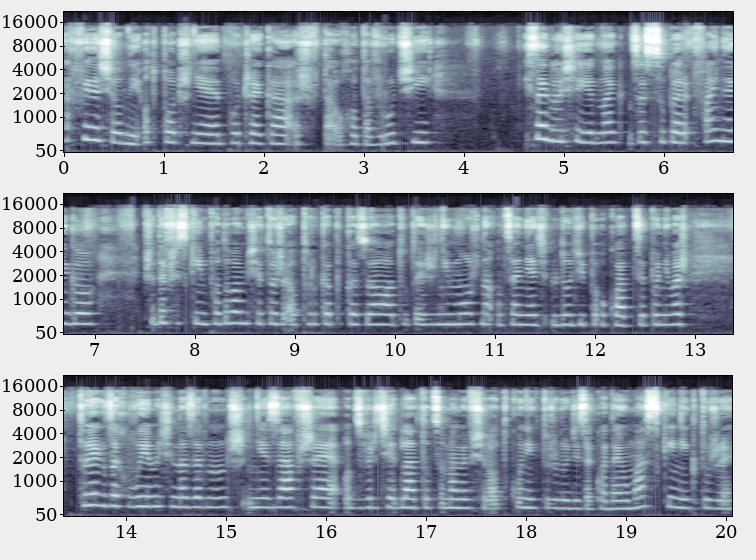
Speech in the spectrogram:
a chwilę się od niej odpocznie, poczeka, aż ta ochota wróci i znajduje się jednak coś super fajnego. Przede wszystkim podoba mi się to, że autorka pokazała tutaj, że nie można oceniać ludzi po okładce, ponieważ to, jak zachowujemy się na zewnątrz, nie zawsze odzwierciedla to, co mamy w środku. Niektórzy ludzie zakładają maski, niektórzy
